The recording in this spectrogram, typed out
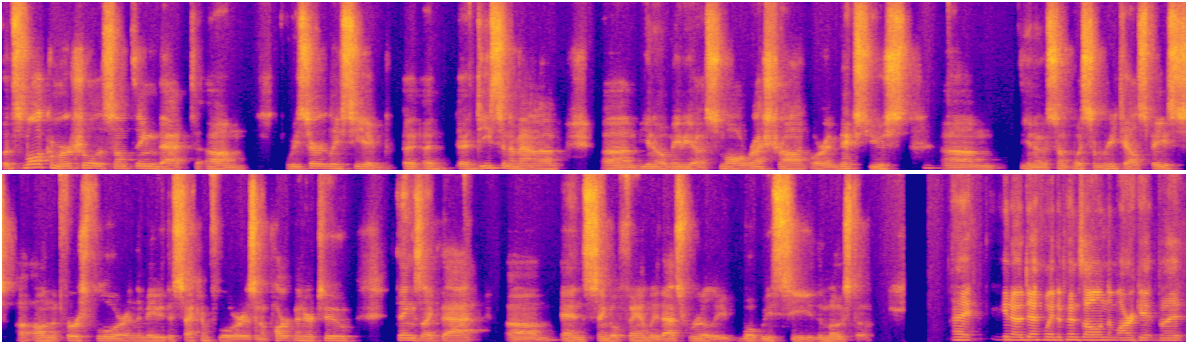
but small commercial is something that um, we certainly see a, a, a decent amount of, um, you know, maybe a small restaurant or a mixed use, mm-hmm. um, you know, some with some retail space uh, on the first floor, and then maybe the second floor is an apartment or two, things like that, um, and single family. That's really what we see the most of. I, you know, definitely depends on the market, but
